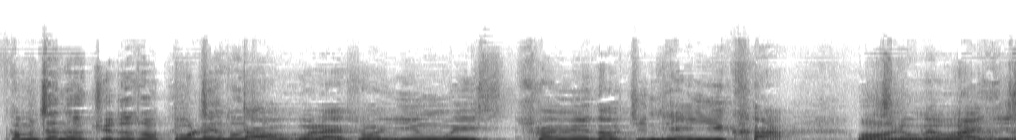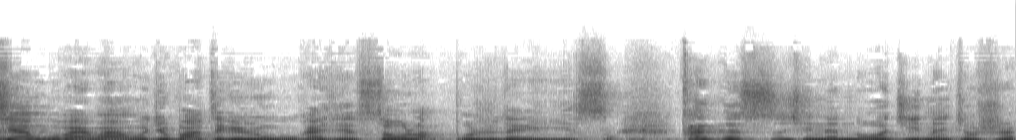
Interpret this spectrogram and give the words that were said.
他们真的觉得说不能倒过来说，因为穿越到今天一看。哦，能卖一千五百万，我就把这个用五块钱收了，不是这个意思。他个事情的逻辑呢，就是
